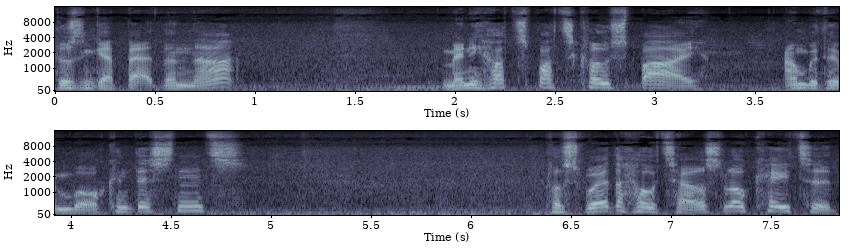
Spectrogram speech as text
doesn't get better than that. Many hotspots close by and within walking distance. Plus where the hotel is located,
